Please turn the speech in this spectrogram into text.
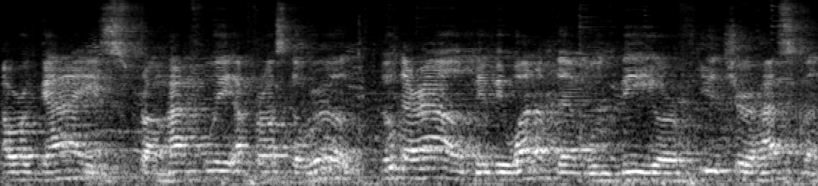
our guys from halfway across the world. Look around, maybe one of them would be your future husband.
